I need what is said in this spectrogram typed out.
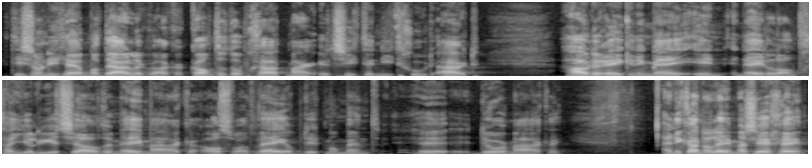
Het is nog niet helemaal duidelijk welke kant het op gaat, maar het ziet er niet goed uit. Hou er rekening mee. In Nederland gaan jullie hetzelfde meemaken als wat wij op dit moment uh, doormaken. En ik kan alleen maar zeggen:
